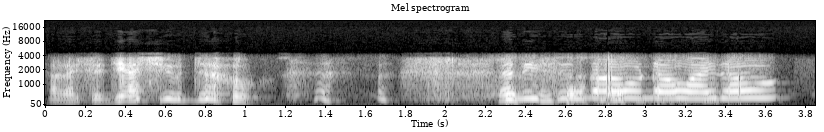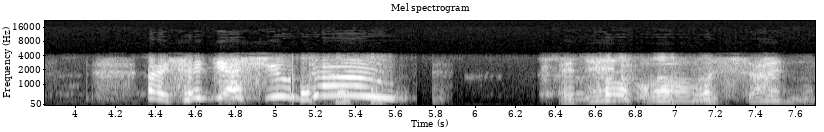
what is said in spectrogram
And I said, yes, you do. and he said, no, no, I don't. I said, yes, you do. And then all of a sudden,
